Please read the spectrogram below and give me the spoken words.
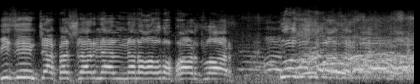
bizim cephecilerin elinden alıp apardılar. Budur bu Azerbaycan.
